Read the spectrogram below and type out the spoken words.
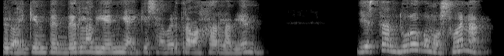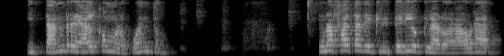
pero hay que entenderla bien y hay que saber trabajarla bien. Y es tan duro como suena y tan real como lo cuento. Una falta de criterio claro a la hora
